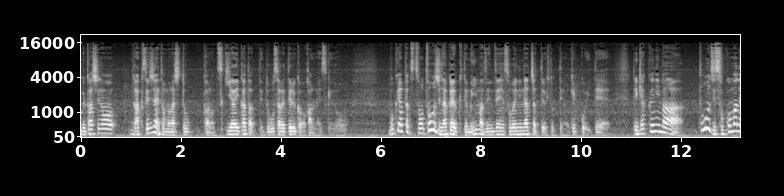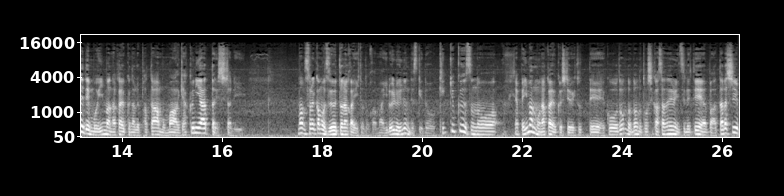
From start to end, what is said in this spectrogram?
昔の学生時代の友達とかの付き合い方ってどうされてるか分かんないですけど僕やっぱその当時仲良くても今全然疎遠になっちゃってる人っていうのが結構いてで逆にまあ当時そこまででも今仲良くなるパターンもまあ逆にあったりしたりまあそれかもうずっと仲いい人とかまあいろいろいるんですけど結局そのやっぱ今も仲良くしてる人ってこうどんどんどんどん年重ねるにつれてやっぱ新しい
